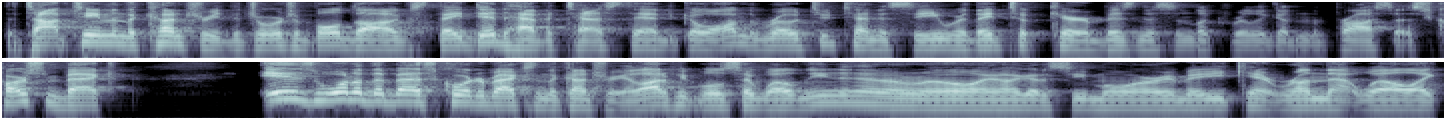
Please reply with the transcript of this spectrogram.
the top team in the country, the Georgia Bulldogs, they did have a test. They had to go on the road to Tennessee where they took care of business and looked really good in the process. Carson Beck is one of the best quarterbacks in the country. A lot of people will say, well, I don't know. I got to see more. Maybe he can't run that well. Like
